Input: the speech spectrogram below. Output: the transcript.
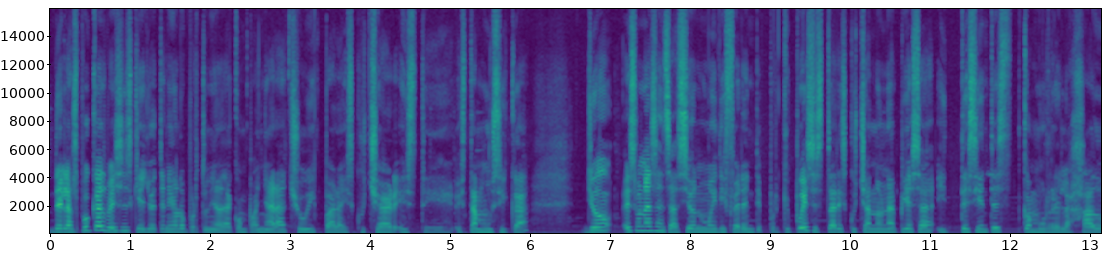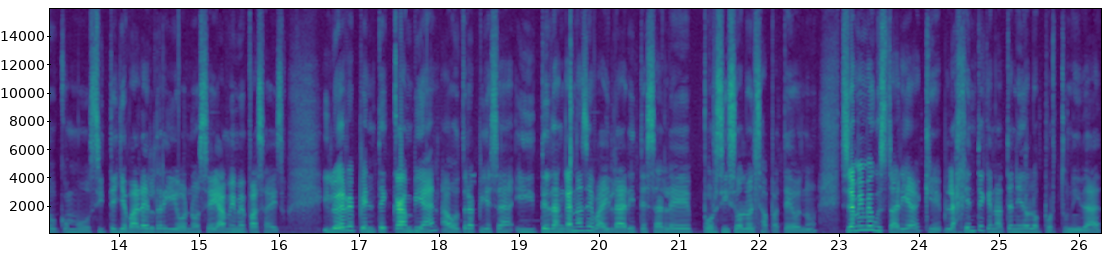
de las pocas veces que yo he tenido la oportunidad de acompañar a Chuy para escuchar este esta música, yo es una sensación muy diferente porque puedes estar escuchando una pieza y te sientes como relajado, como si te llevara el río, no sé, a mí me pasa eso. Y luego de repente cambian a otra pieza y te dan ganas de bailar y te sale por sí solo el zapateo, ¿no? Entonces a mí me gustaría que la gente que no ha tenido la oportunidad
